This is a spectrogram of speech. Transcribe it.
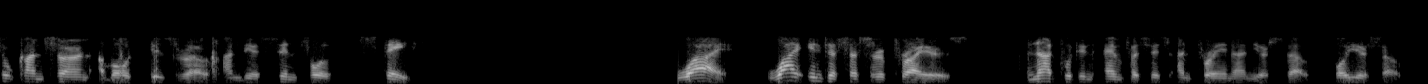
so concerned about Israel and their sinful state? Why? Why intercessory prayers? Not putting emphasis on praying on yourself, for yourself.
